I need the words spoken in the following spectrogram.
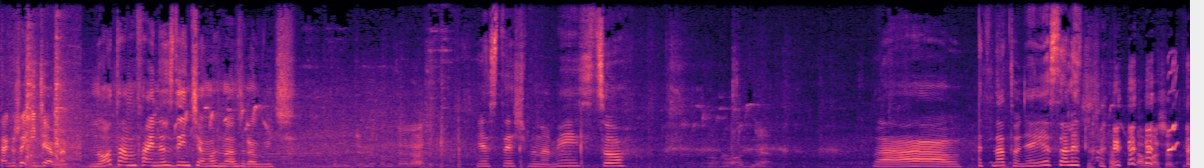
Także idziemy. No, tam fajne zdjęcie można zrobić. Idziemy tam teraz? Jesteśmy na miejscu. No nie. Wow. Etna to nie jest, ale Tam masz etnę.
